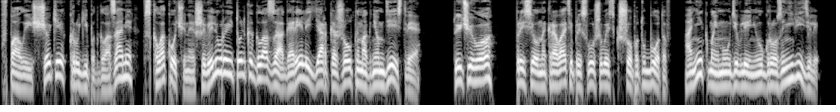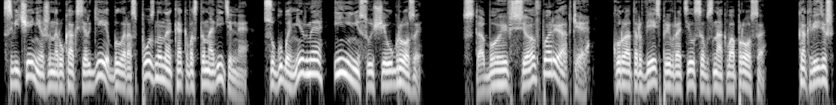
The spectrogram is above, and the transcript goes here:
Впалые щеки, круги под глазами, всклокоченная шевелюра и только глаза горели ярко-желтым огнем действия. «Ты чего?» Присел на кровати, прислушиваясь к шепоту ботов. Они, к моему удивлению, угрозы не видели. Свечение же на руках Сергея было распознано как восстановительное, сугубо мирное и не несущее угрозы. «С тобой все в порядке?» Куратор весь превратился в знак вопроса. «Как видишь.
